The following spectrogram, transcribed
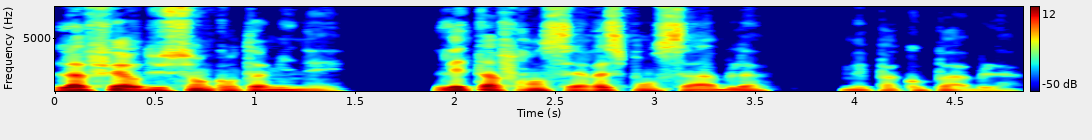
L'affaire du sang contaminé. L'État français responsable, mais pas coupable.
